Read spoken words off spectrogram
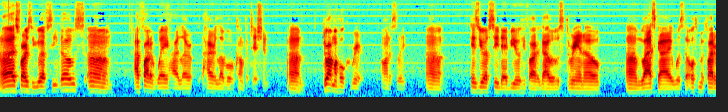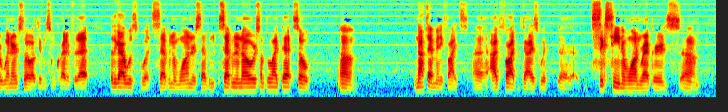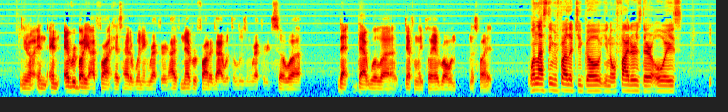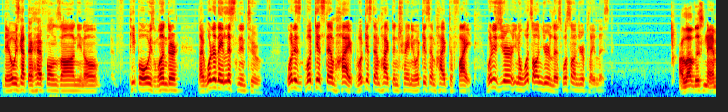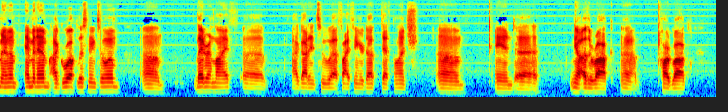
Uh, as far as the UFC goes, um, I fought a way high le- higher level of competition um, throughout my whole career. Honestly, uh, his UFC debut, he fought a guy who was three and zero. Um, last guy was the Ultimate Fighter winner, so I'll give him some credit for that. But the guy was what seven and one or seven seven and zero or something like that. So, um, not that many fights. Uh, I've fought guys with uh, sixteen and one records. Um, you know, and and everybody I fought has had a winning record. I've never fought a guy with a losing record, so uh, that that will uh, definitely play a role in this fight. One last thing before I let you go, you know, fighters they're always they always got their headphones on, you know. People always wonder like what are they listening to? What is what gets them hyped? What gets them hyped in training? What gets them hyped to fight? What is your, you know, what's on your list? What's on your playlist? I love listening to Eminem. Eminem. I grew up listening to him. Um, later in life, uh, I got into uh, Five Finger Death Punch, um, and uh, you know other rock, uh, hard rock,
